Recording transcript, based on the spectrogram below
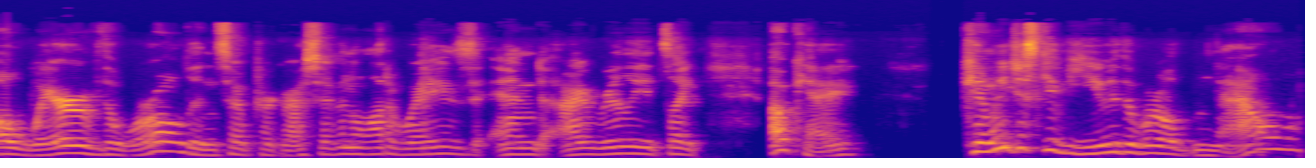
aware of the world and so progressive in a lot of ways. And I really it's like, okay, can we just give you the world now?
